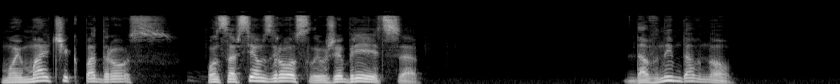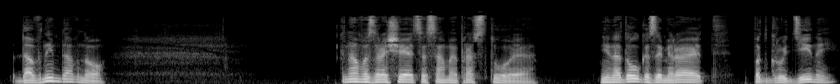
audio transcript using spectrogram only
«Мой мальчик подрос. Он совсем взрослый, уже бреется». Давным-давно, давным-давно к нам возвращается самое простое. Ненадолго замирает под грудиной,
